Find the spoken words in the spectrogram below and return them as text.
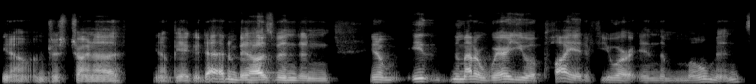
you know, I'm just trying to, you know, be a good dad and be a husband and you know no matter where you apply it if you are in the moment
